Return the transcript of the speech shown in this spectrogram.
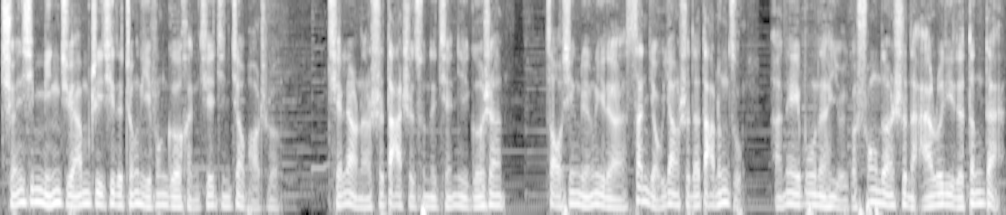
全新名爵 MG7 的整体风格很接近轿跑车。前脸呢是大尺寸的前进格栅，造型凌厉的三角样式的大灯组啊，内部呢有一个双段式的 LED 的灯带，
